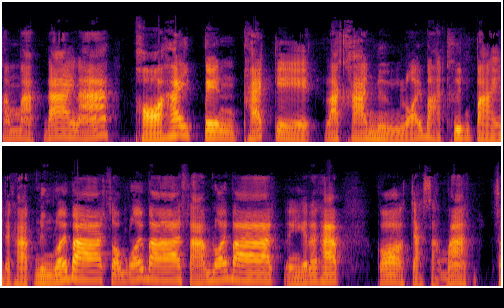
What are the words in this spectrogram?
สมัครได้นะ ขอให้เป็นแพ็กเกจราคา 100 บาทขึ้นไปนะครับ 100 บาท 200 บาท 300 บาทอย่างเงี้ยนะครับ ก็จะสามารถส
